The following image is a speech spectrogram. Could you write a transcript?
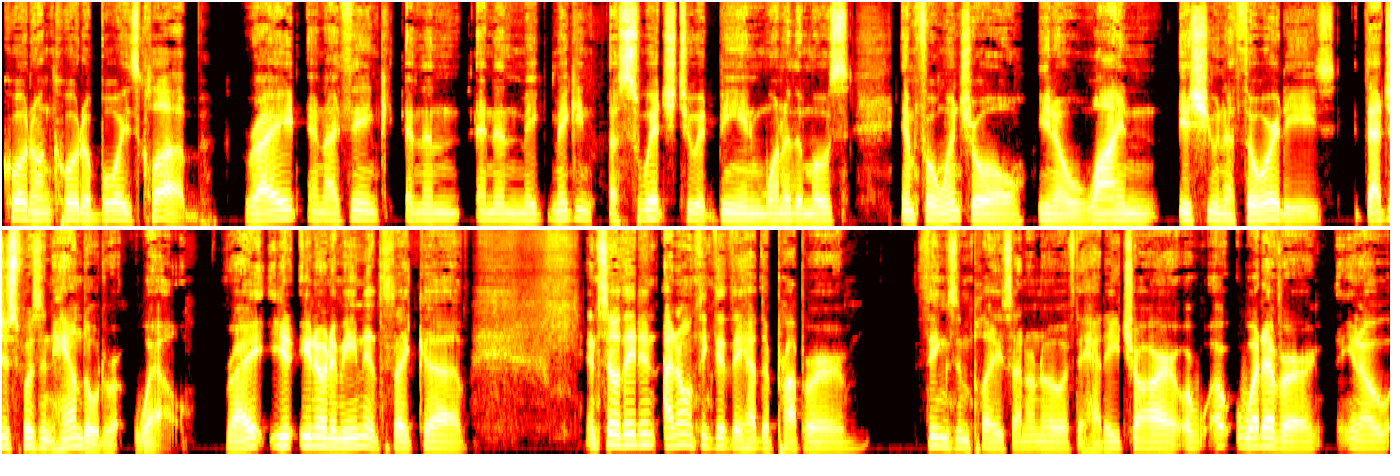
quote unquote a boys' club, right and i think and then and then make making a switch to it being one of the most influential you know wine issuing authorities that just wasn't handled well right you, you know what i mean it's like uh and so they didn't i don't think that they had the proper things in place i don't know if they had hr or, or whatever you know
